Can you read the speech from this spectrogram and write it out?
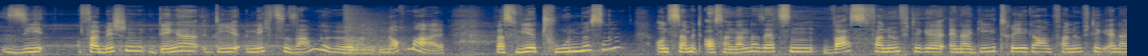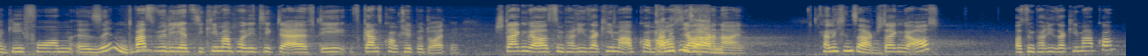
Sie vermischen Dinge, die nicht zusammengehören. Nochmal, was wir tun müssen, uns damit auseinandersetzen, was vernünftige Energieträger und vernünftige Energieformen äh, sind. Was würde jetzt die Klimapolitik der AfD ganz konkret bedeuten? Steigen wir aus dem Pariser Klimaabkommen Kann aus, ja sagen. oder nein? Kann ich Ihnen sagen. Steigen wir aus? Aus dem Pariser Klimaabkommen?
